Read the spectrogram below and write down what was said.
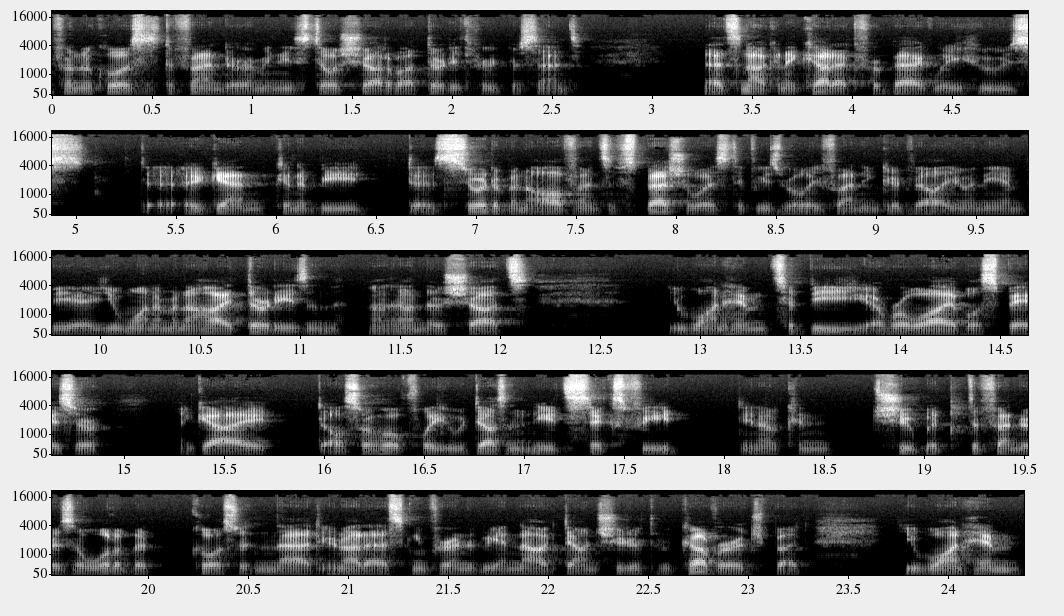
from the closest defender. I mean, he still shot about 33%. That's not going to cut it for Bagley, who's again going to be sort of an offensive specialist if he's really finding good value in the NBA. You want him in the high 30s and on those shots. You want him to be a reliable spacer, a guy also hopefully who doesn't need six feet. You know, can shoot with defenders a little bit closer than that. You're not asking for him to be a knockdown shooter through coverage, but you want him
